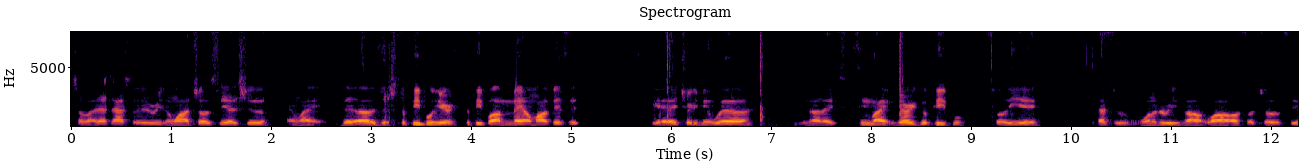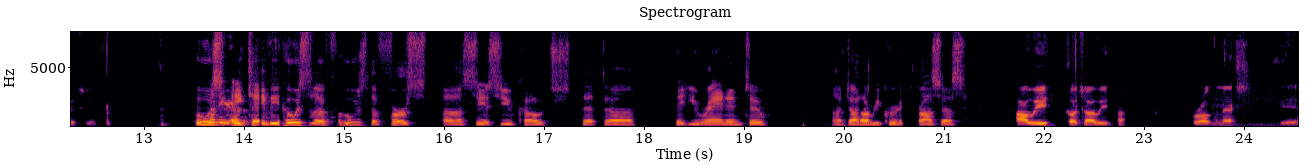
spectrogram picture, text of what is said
So like that's actually the reason why I chose CSU and like the uh, just the people here, the people I met on my visit. Yeah, they treated me well. You know, they seem like very good people. So yeah, that's one of the reasons why I also chose CSU. Who was hey Tavy? Who was the who was the first uh, CSU coach that uh, that you ran into uh, during the uh, recruiting process? Ali, Coach Ali, for Oakland Yeah,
